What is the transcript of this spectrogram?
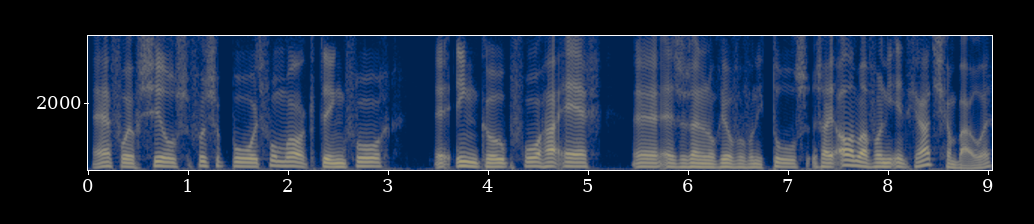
hè, voor sales, voor support, voor marketing, voor inkoop, voor HR. eh, en zo zijn er nog heel veel van die tools. Zou je allemaal van die integraties gaan bouwen.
